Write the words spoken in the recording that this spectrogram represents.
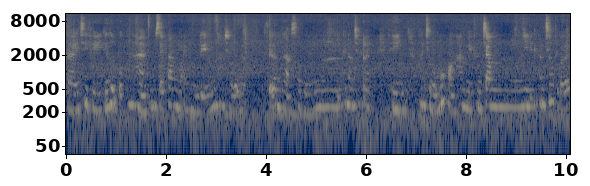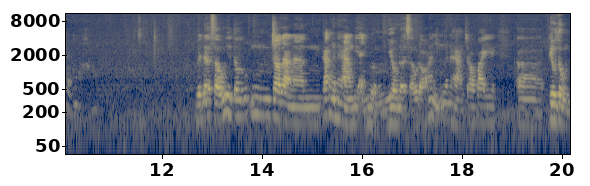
cái chi phí tín dụng của ngân hàng cũng sẽ tăng và ảnh hưởng đến tăng trưởng lợi nhuận, sẽ làm giảm so với những cái năm trước đây. Thì tăng trưởng ở mức khoảng 20 phần trăm như những năm trước thì có lẽ là rất là khó về nợ xấu thì tôi cũng cho rằng là các ngân hàng bị ảnh hưởng nhiều nợ xấu đó là những ngân hàng cho vay uh, tiêu dùng.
